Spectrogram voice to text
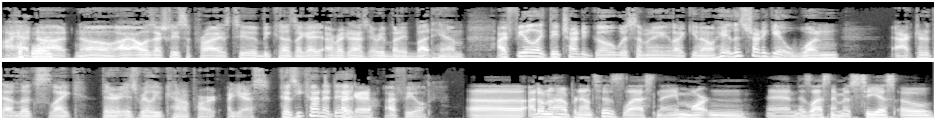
I before? had not. No, I, I, was actually surprised too because like I, I recognized everybody but him. I feel like they tried to go with somebody like you know, hey, let's try to get one actor that looks like their Israeli counterpart. I guess because he kind of did. Okay. I feel. Uh, I don't know how to pronounce his last name, Martin, and his last name is C S O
